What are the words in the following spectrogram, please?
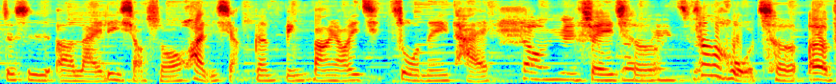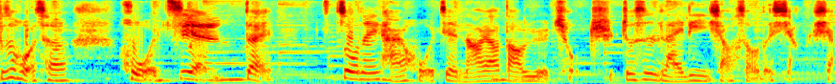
就是呃莱利小时候幻想跟冰棒要一起坐那一台飞车飞车，像是火车，呃不是火车，火箭，对。坐那一台火箭，然后要到月球去，嗯、就是莱利小时候的想象。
